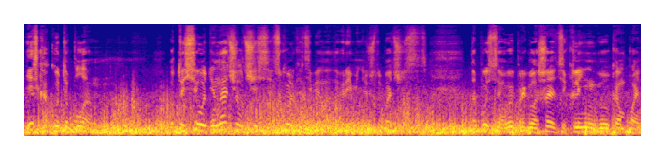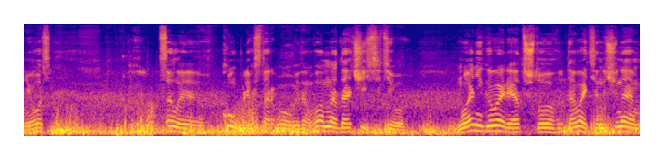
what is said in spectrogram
есть какой-то план? Вот ты сегодня начал чистить, сколько тебе надо времени, чтобы очистить? Допустим, вы приглашаете клининговую компанию, у вас целый комплекс торговый, там, вам надо очистить его. Но они говорят, что давайте начинаем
